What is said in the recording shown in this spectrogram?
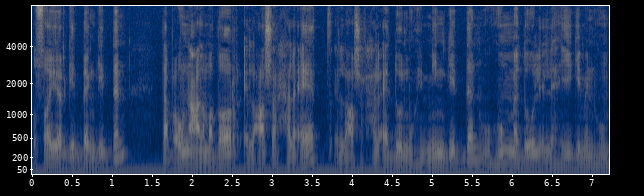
قصير جدا جدا. تابعونا على مدار العشر حلقات. العشر حلقات دول مهمين جدا وهم دول اللي هيجي منهم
